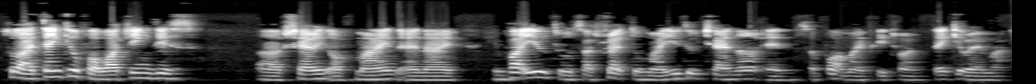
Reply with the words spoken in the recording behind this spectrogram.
So I thank you for watching this uh, sharing of mine and I invite you to subscribe to my YouTube channel and support my Patreon. Thank you very much.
